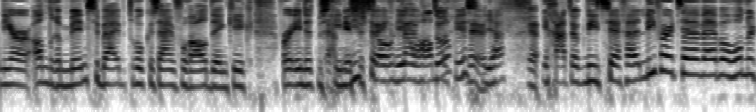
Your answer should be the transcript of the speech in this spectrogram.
wanneer andere mensen bij betrokken zijn, vooral denk ik, waarin het misschien ja, niet zo heel handig toch? is. Ja. Je gaat ook niet zeggen, lieverd, uh, we hebben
